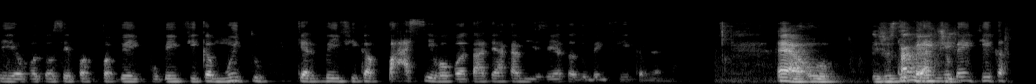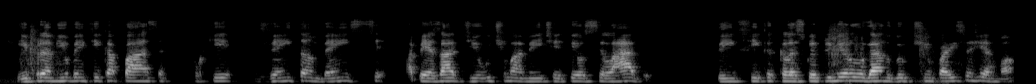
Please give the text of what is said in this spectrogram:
E eu vou torcer para o Benfica muito. Quero que o Benfica passe, vou botar até a camiseta do Benfica, meu irmão. É, o, justamente. E o Benfica, e para mim o Benfica passa, porque vem também, apesar de ultimamente ter oscilado, Benfica classificou em primeiro lugar no grupo tinha o Paris Saint-Germain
